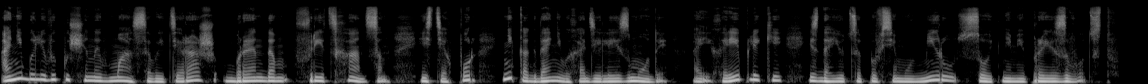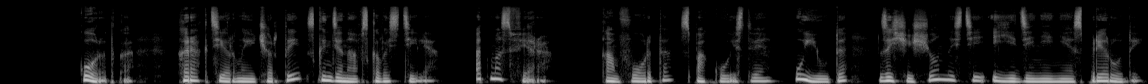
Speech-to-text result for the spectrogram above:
Они были выпущены в массовый тираж брендом Fritz Hansen и с тех пор никогда не выходили из моды, а их реплики издаются по всему миру сотнями производств. Коротко. Характерные черты скандинавского стиля. Атмосфера комфорта, спокойствия, уюта, защищенности и единения с природой.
